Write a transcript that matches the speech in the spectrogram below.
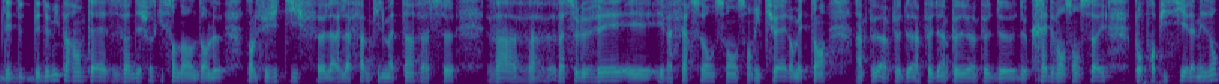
des, demi-parenthèses, des choses qui sont dans, le, fugitif. La, la, femme qui le matin va se, va, va, se lever et, va faire son, son, rituel en mettant un peu, un peu, de, un peu, un peu, un peu de, de craie devant son seuil pour propicier la maison.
